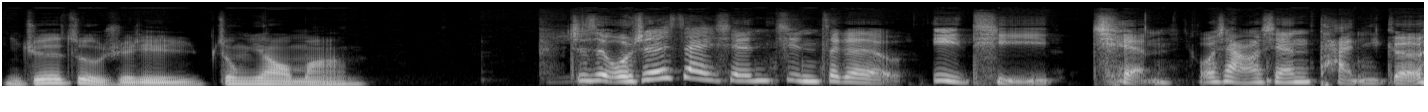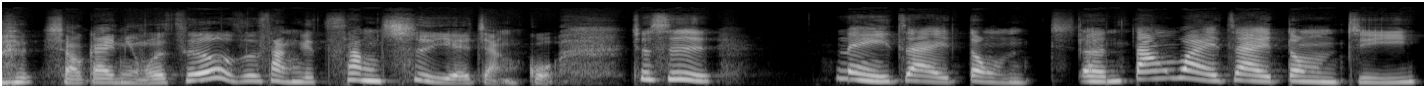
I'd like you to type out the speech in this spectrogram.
你觉得自主学习重要吗？就是我觉得在先进这个议题前，我想要先谈一个 小概念。我其实我是上上次也讲过，就是内在动，嗯，当外在动机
